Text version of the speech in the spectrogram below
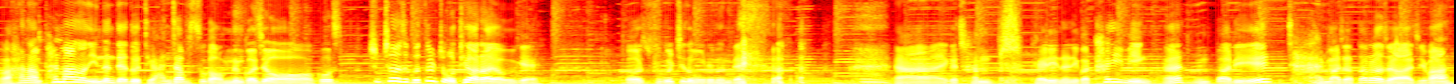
하나 8만 원 있는데도 어떻게 안 잡을 수가 없는 거죠. 그거 춘천에서 그거 뜰 줄 어떻게 알아요, 그게? 어, 죽을지도 모르는데. 야, 이거 참 대리는 이거 타이밍, 에? 운빨이 잘 맞아 떨어져야지만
